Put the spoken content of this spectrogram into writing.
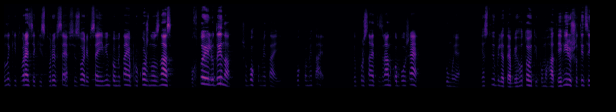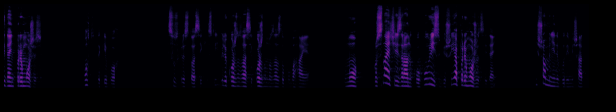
Великий творець, який створив все, всі зорі, все, і Він пам'ятає про кожного з нас. Бо хто є людина, що Бог пам'ятає її? Бог пам'ятає. Ви просинаєтесь зранку або вже думає, я стою біля тебе, я готовий тобі допомагати. Я вірю, що ти цей день переможеш. Ох, хто такий Бог. Ісус Христос, який стоїть біля кожного з вас і кожному з нас допомагає. Тому, просинаючись зранку, говоріть собі, що я переможу цей день. Ніщо мені не буде мішати.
